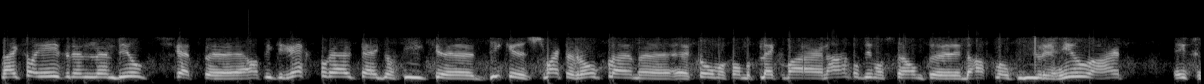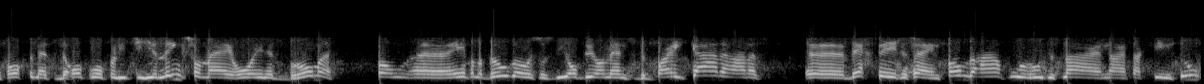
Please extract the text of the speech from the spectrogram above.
Nou, ik zal je even een, een beeld schetsen. Als ik recht vooruit kijk, dan zie ik uh, dikke zwarte rookpluimen komen van de plek waar een aantal demonstranten in de afgelopen uren heel hard heeft gevochten met de oproerpolitie. Hier links van mij hoor je het brommen van uh, een van de bulldozers die op dit moment de barricade aan het uh, wegvegen zijn van de aanvoerroutes naar, naar Taksim toe.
